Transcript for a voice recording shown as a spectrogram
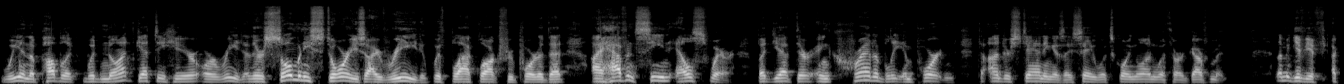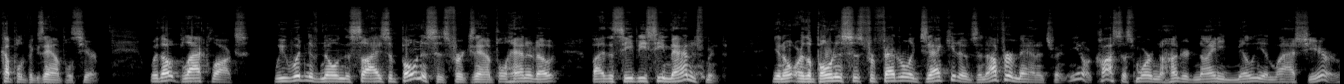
we in the public would not get to hear or read. There's so many stories I read with Blacklock's reported that I haven't seen elsewhere, but yet they're incredibly important to understanding, as I say, what's going on with our government. Let me give you a, couple of examples here. Without Blacklocks, we wouldn't have known the size of bonuses, for example, handed out by the CBC management, you know, or the bonuses for federal executives and upper management. You know, it cost us more than 190 million last year.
